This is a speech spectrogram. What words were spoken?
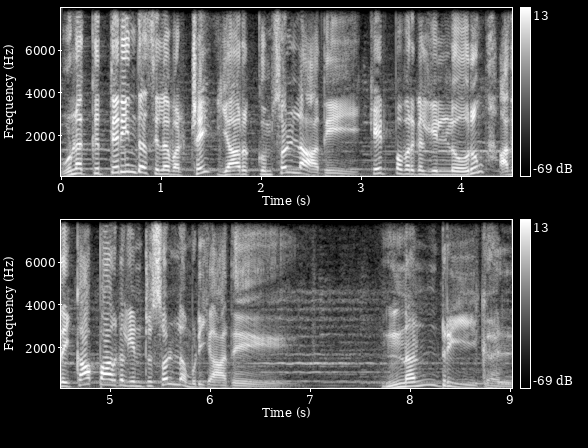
உனக்கு தெரிந்த சிலவற்றை யாருக்கும் சொல்லாதே. கேட்பவர்கள் எல்லோரும் அதை காப்பார்கள் என்று சொல்ல முடியாது. நன்றிகள்.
